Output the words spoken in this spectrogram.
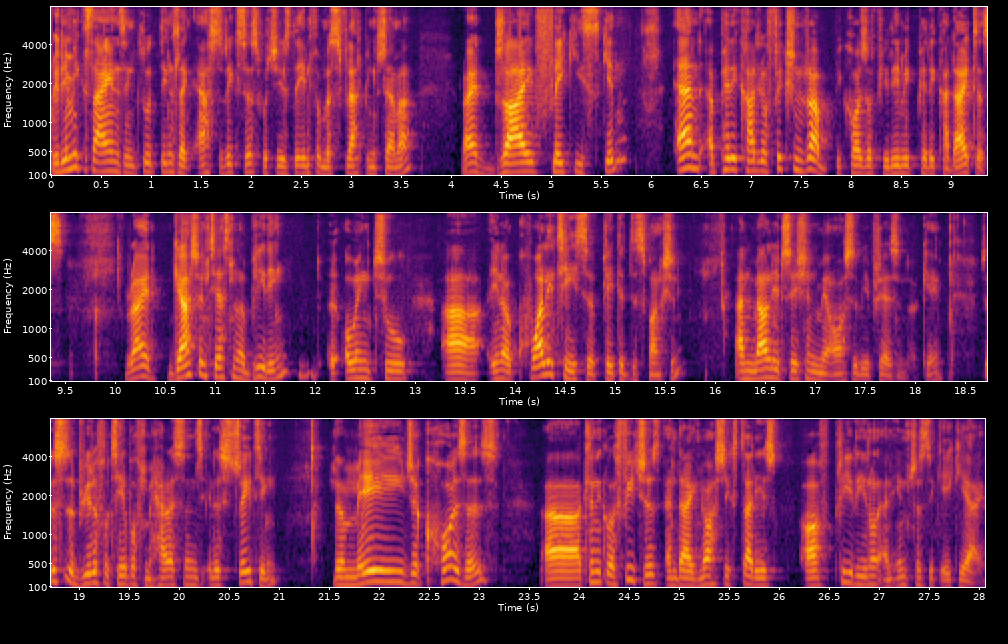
Uremic signs include things like asterixis, which is the infamous flapping tremor, right? Dry, flaky skin, and a pericardial friction rub because of uremic pericarditis, right? Gastrointestinal bleeding uh, owing to uh, you know, qualitative platelet dysfunction, and malnutrition may also be present, okay? So this is a beautiful table from Harrison's illustrating the major causes, uh, clinical features, and diagnostic studies of pre-renal and intrinsic AKI.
